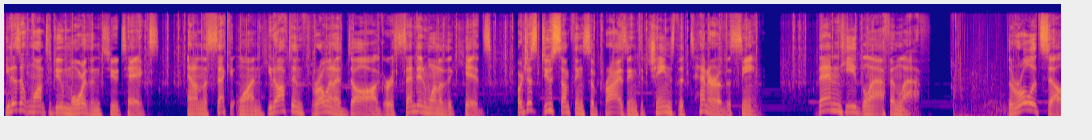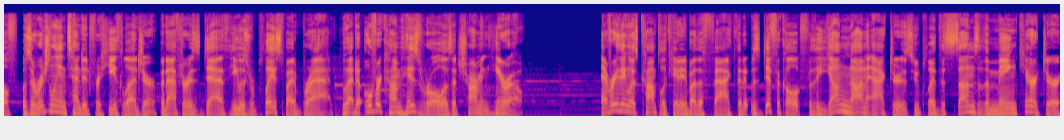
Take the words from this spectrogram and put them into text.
He doesn't want to do more than two takes, and on the second one, he'd often throw in a dog or send in one of the kids, or just do something surprising to change the tenor of the scene. Then he'd laugh and laugh. The role itself was originally intended for Heath Ledger, but after his death, he was replaced by Brad, who had to overcome his role as a charming hero. Everything was complicated by the fact that it was difficult for the young non-actors who played the sons of the main character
